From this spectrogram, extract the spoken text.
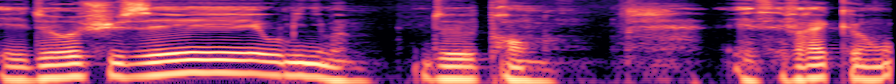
et de refuser au minimum de prendre. Et c'est vrai qu'on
